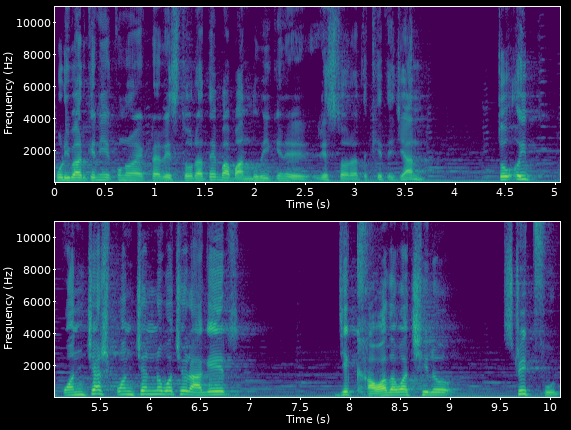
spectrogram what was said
পরিবারকে নিয়ে কোনো একটা রেস্তোরাঁতে বা বান্ধবীকে নিয়ে রেস্তোরাঁতে খেতে যান। তো ওই পঞ্চাশ পঞ্চান্ন বছর আগের যে খাওয়া দাওয়া ছিল স্ট্রিট ফুড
